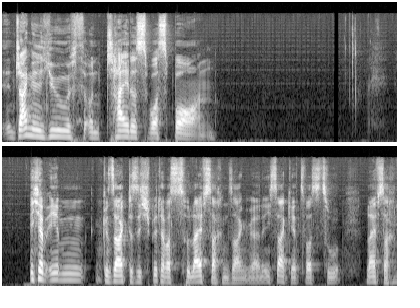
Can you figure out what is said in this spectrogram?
Jungle Youth und Titus Was Born. Ich habe eben gesagt, dass ich später was zu Live-Sachen sagen werde. Ich sage jetzt was zu Live-Sachen.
